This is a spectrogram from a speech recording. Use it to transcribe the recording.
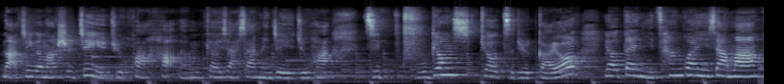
那这个呢是这一句话哈，来我们看一下下面这一句话，집구경시 켜드릴까 요？ 要带你参观一下吗？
